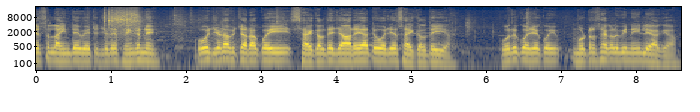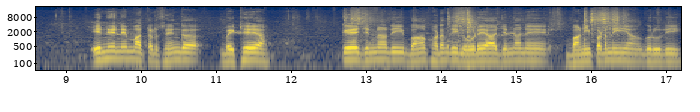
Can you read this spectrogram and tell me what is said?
ਇਸ ਲਾਈਨ ਦੇ ਵਿੱਚ ਜਿਹੜੇ ਸਿੰਘ ਨੇ ਉਹ ਜਿਹੜਾ ਵਿਚਾਰਾ ਕੋਈ ਸਾਈਕਲ ਤੇ ਜਾ ਰਿਹਾ ਤੇ ਉਹ ਅਜੇ ਸਾਈਕਲ ਤੇ ਹੀ ਆ। ਉਹਦੇ ਕੋਲ ਅਜੇ ਕੋਈ ਮੋਟਰਸਾਈਕਲ ਵੀ ਨਹੀਂ ਲਿਆ ਗਿਆ। ਇੰਨੇ ਨੇ ਮਾਤੜ ਸਿੰਘ ਬੈਠੇ ਆ ਕਿ ਜਿਨ੍ਹਾਂ ਦੀ ਬਾਹ ਫੜਨ ਦੀ ਲੋੜ ਆ, ਜਿਨ੍ਹਾਂ ਨੇ ਬਾਣੀ ਪੜ੍ਹਨੀ ਆ ਗੁਰੂ ਦੀ,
